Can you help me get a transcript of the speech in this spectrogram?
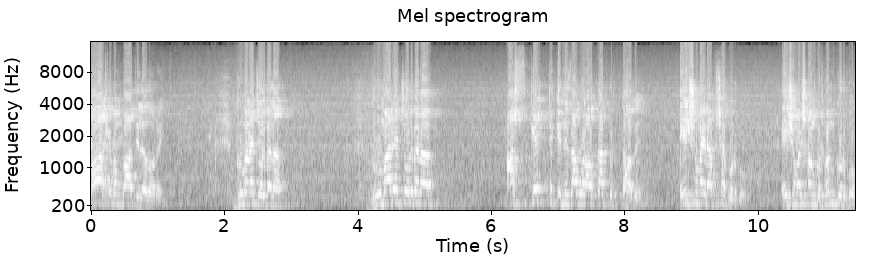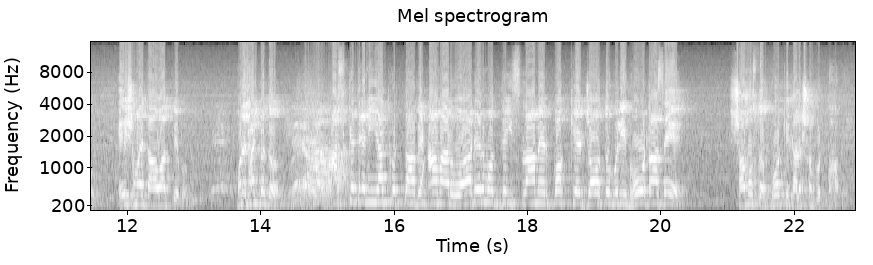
হক এবং বাতিলের লড়াই। ঘুমানো চলবে না। ঘুমারে চলবে না। আজকের থেকে নিজামুল আওকাত করতে হবে। এই সময় ব্যবসা করব। এই সময় সংগঠন করব। এই সময় দাওয়াত দেব। মনে থাকবে তো? আজকে থেকে নিয়াদ করতে হবে। আমার ওয়ার্ডের মধ্যে ইসলামের পক্ষের যতগুলি ভোট আছে, সমস্ত ভোটকে কালেকশন করতে হবে।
